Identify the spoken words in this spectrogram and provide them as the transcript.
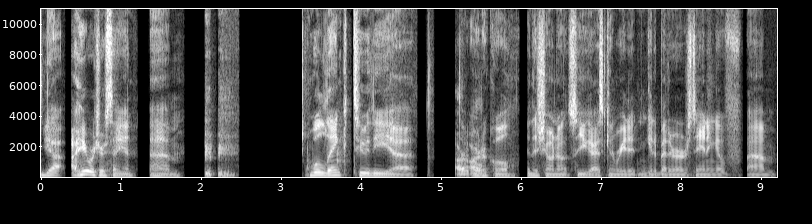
Yeah, I hear what you're saying. Um, we'll link to the uh, the Article. article in the show notes so you guys can read it and get a better understanding of um,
